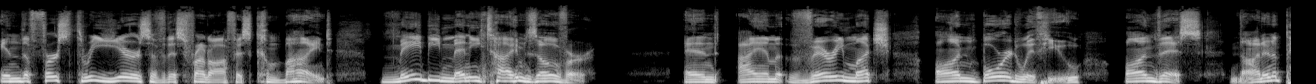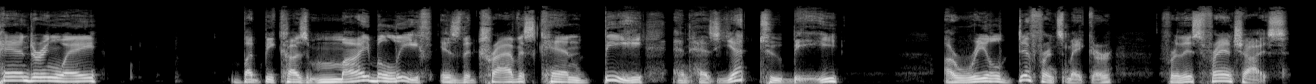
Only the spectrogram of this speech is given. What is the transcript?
in the first three years of this front office combined, maybe many times over. And I am very much on board with you on this, not in a pandering way, but because my belief is that Travis can be and has yet to be a real difference maker for this franchise.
